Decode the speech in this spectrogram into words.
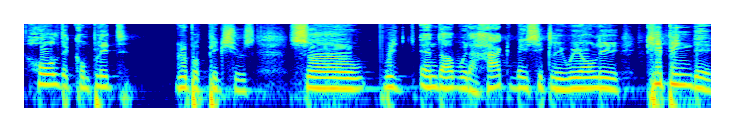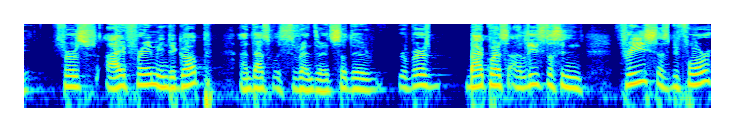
hold the complete group of pictures. So we end up with a hack. Basically, we only keeping the first iframe in the GOP, and that's what's rendered. So the reverse backwards at least doesn't freeze as before,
